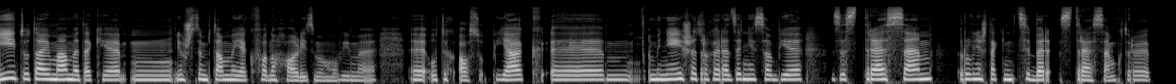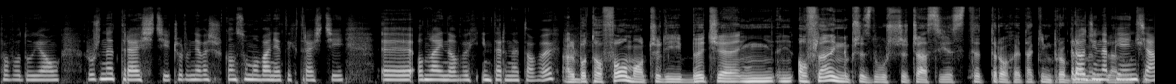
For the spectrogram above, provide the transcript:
I tutaj mamy takie mm, już symptomy jak fonoholizm, mówimy e, u tych osób, jak mniejsze trochę radzenie sobie ze stresem, również takim cyberstresem, który powodują różne treści, czy również konsumowanie tych treści y, online'owych, internetowych. Albo to FOMO, czyli bycie offline przez dłuższy czas jest trochę takim problemem Rodzi napięcia,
